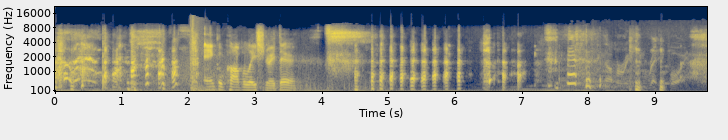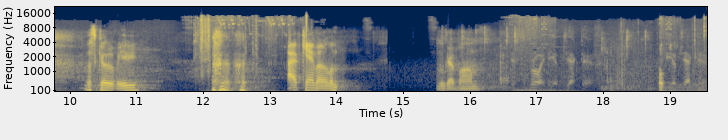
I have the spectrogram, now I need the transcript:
Ankle compilation right there. Operation ready, boys. Let's go, baby. I have camo. Let me, let me grab bomb. Destroy the objective. Oh. The objective.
